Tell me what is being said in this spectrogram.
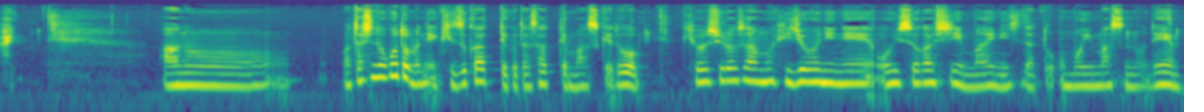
はい、あのー私のこともね気遣ってくださってますけど京志郎さんも非常にねお忙しい毎日だと思いますので、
